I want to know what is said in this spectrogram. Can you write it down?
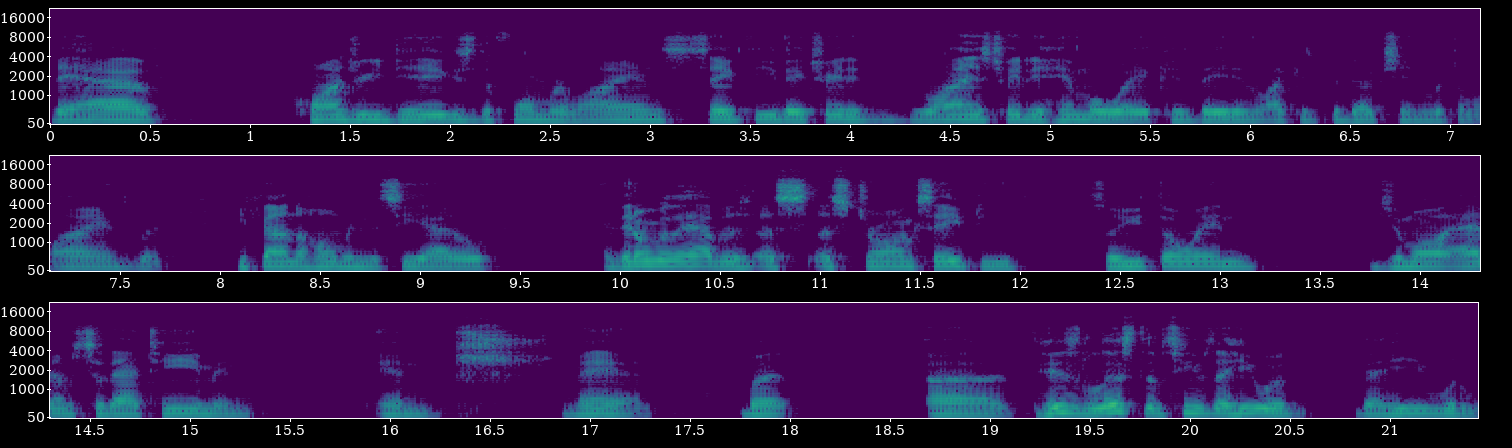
they have Quandre Diggs, the former Lions safety. They traded the Lions traded him away because they didn't like his production with the Lions, but he found a home in the Seattle, and they don't really have a, a, a strong safety. So you throw in Jamal Adams to that team, and and man, but uh, his list of teams that he would that he would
